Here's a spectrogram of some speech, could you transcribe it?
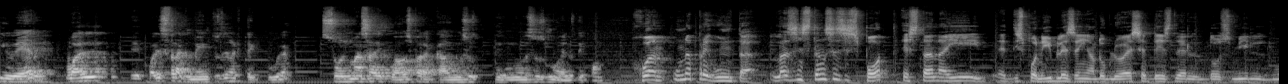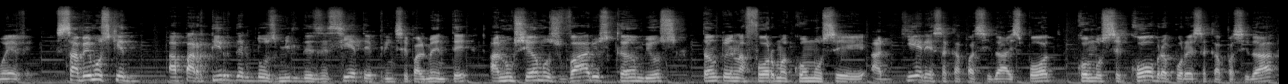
Y ver cuál, eh, cuáles fragmentos de la arquitectura son más adecuados para cada uno de, uno de modelos de compra. Juan, una pregunta. Las instancias Spot están ahí eh, disponibles en AWS desde el 2009. Sabemos que a partir del 2017 principalmente, anunciamos varios cambios, tanto en la forma como se adquiere esa capacidad Spot, como se cobra por esa capacidad,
